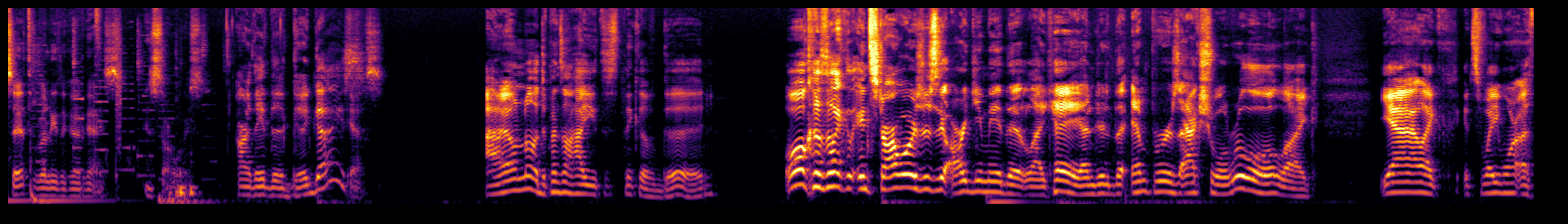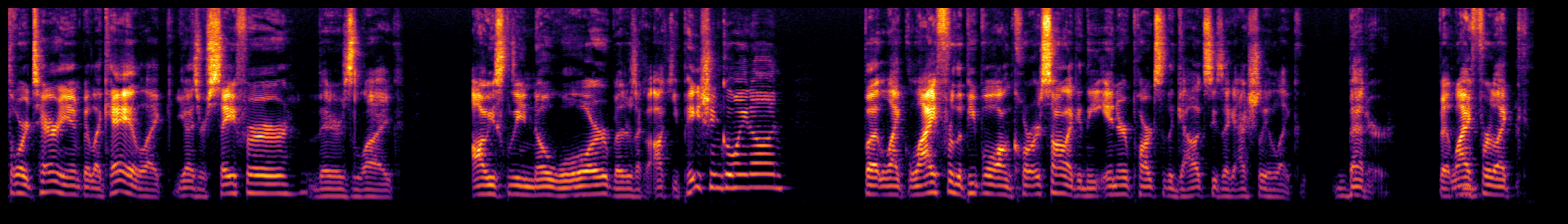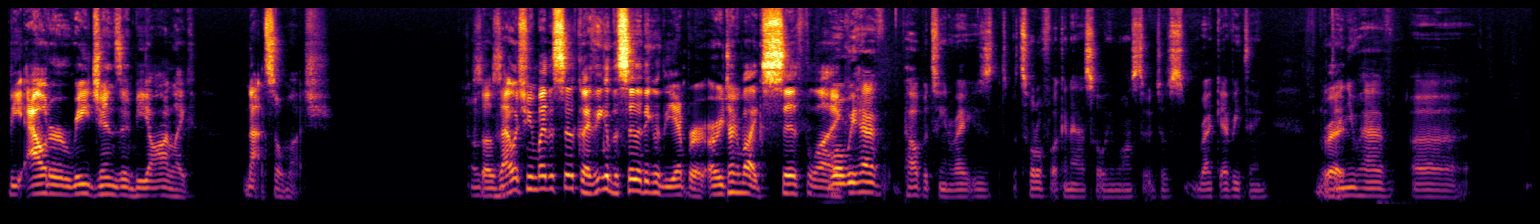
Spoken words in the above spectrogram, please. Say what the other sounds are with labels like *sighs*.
Sith really the good guys in Star Wars? Are they the good guys? Yes. I don't know. It depends on how you think of good. Well, because like in Star Wars, there's the argument that like, hey, under the Emperor's actual rule, like, yeah, like it's way more authoritarian, but like, hey, like you guys are safer. There's like obviously no war, but there's like an occupation going on. But like life for the people on Coruscant, like in the inner parts of the galaxy, is like actually like better. But life for like the outer regions and beyond, like not so much. So is that what you mean by the Sith? 'Cause I think of the Sith, I think of the Emperor. Or are you talking about like Sith, like well, we have Palpatine, right? He's a total fucking asshole. He wants to just wreck everything. But Right. then you have uh,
